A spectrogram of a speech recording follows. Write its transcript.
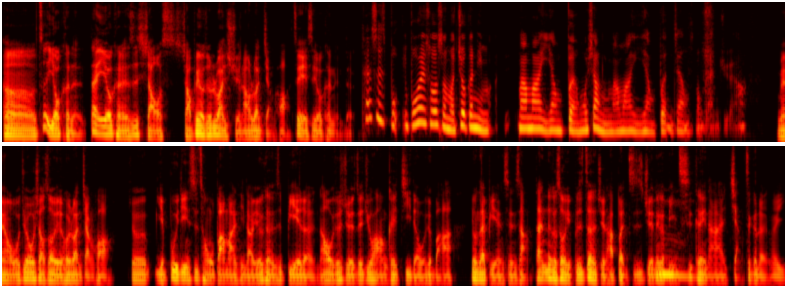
呃，这有可能，但也有可能是小小朋友就乱学，然后乱讲话，这也是有可能的。但是不不会说什么就跟你妈妈一样笨，或像你妈妈一样笨这样子的感觉啊？没有，我觉得我小时候也会乱讲话，就也不一定是从我爸妈听到，有可能是别人，然后我就觉得这句话好像可以记得，我就把它用在别人身上。但那个时候也不是真的觉得他笨，只是觉得那个名词可以拿来讲这个人而已。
